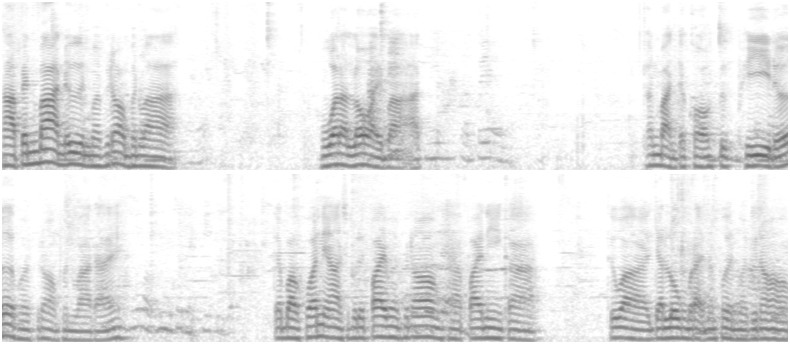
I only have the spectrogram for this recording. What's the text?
ถ้าเป็นบ้านอื่นพ่อพี่น้องเพิ่นว่าหัวละร้อยบาท ท่านบ้านเจ้าของตึกพี่เด้อพ่อพี่น้องเพิ่นว่าได้แต่บาวควรนี่อาจสิบ่ได้ไปพ่อพี่น้องถ้าไปนี่ก็ถือว่าจะลงบ่ได้น้ำเพิ่นพ่อพี่น้อง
